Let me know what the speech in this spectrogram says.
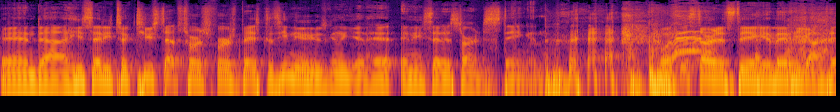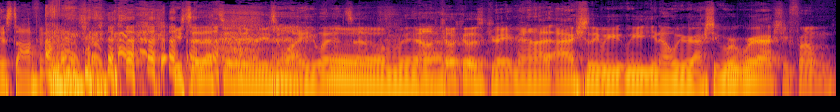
And uh, he said he took two steps towards first base because he knew he was going to get hit. And he said it started stinging. Once it started stinging, then he got pissed off. And he said that's the only reason why he went. So, Oh, man. no, Coco is great, man. I, I actually, we, we, you know, we were actually, we're, we're actually from,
